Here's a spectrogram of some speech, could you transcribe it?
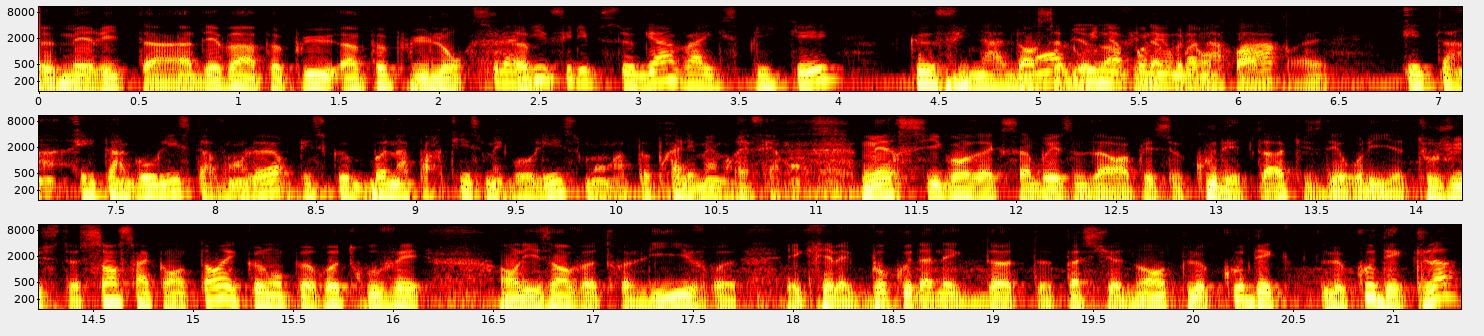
euh, mérite un, un débat un peu plus, un peu plus long. Cela Euh, dit, Philippe Seguin va expliquer que finalement, dans sa biographie Louis-Napoléon Napoléon Bonaparte ouais. Est un, est un gaulliste avant l'heure, puisque bonapartisme et gaullisme ont à peu près les mêmes références. Merci Gonzague Saint-Brice de nous avoir rappelé ce coup d'État qui se déroulait il y a tout juste 150 ans et que l'on peut retrouver en lisant votre livre, écrit avec beaucoup d'anecdotes passionnantes, le coup d'é- le coup d'éclat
